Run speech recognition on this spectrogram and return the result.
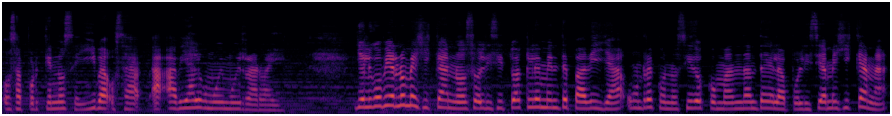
o sea, ¿por qué no se iba? O sea, había algo muy, muy raro ahí. Y el gobierno mexicano solicitó a Clemente Padilla, un reconocido comandante de la policía mexicana,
